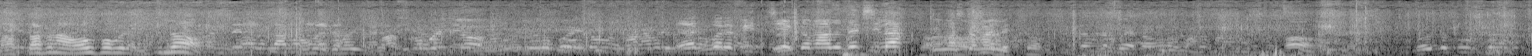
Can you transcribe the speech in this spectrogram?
একটা দেখছিলা মাছটা এ বাবা একবার দেখছিলা লইলে বা। বনা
